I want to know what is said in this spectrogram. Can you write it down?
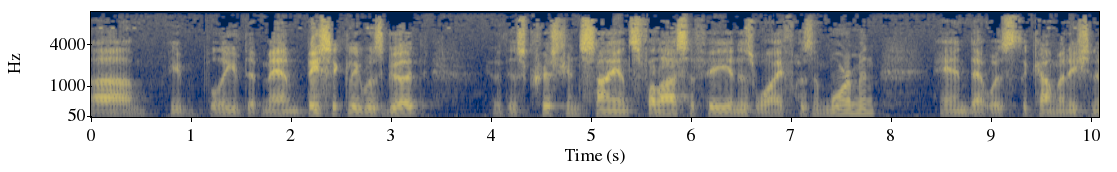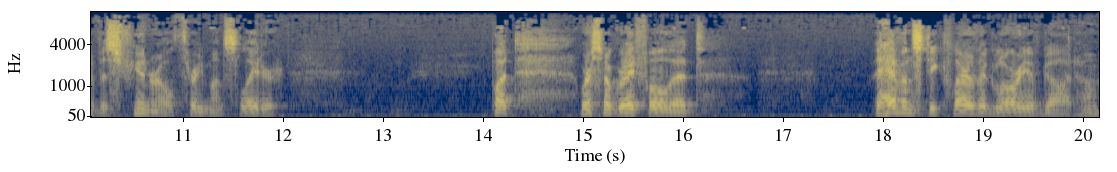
Um, he believed that man basically was good with his Christian science philosophy, and his wife was a Mormon and that was the culmination of his funeral three months later. But we're so grateful that the heavens declare the glory of God, huh?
